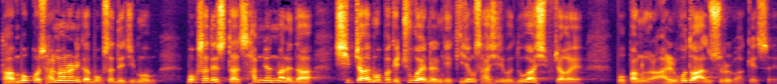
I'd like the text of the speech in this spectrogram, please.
다 먹고 살만하니까 목사 되지 뭐 목사 돼서 다 3년 만에 다 십자가에 못 박혀 죽어야 되는 게 기정사실이면 누가 십자가에 못 박는 걸 알고도 안수를 받겠어요.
